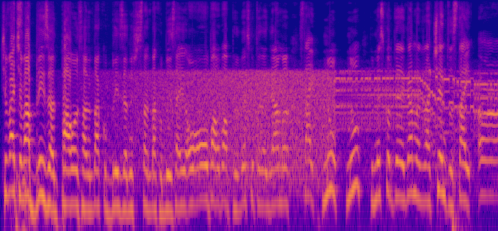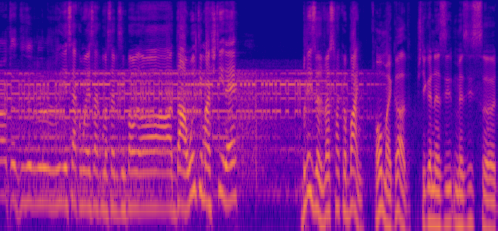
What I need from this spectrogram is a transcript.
Ceva, ceva Blizzard, Paul s-a întâmplat cu Blizzard, nu știu ce s-a întâmplat cu Blizzard, stai, oh, oh, Paul, Paul, primesc o telegramă, stai, nu, nu, primesc o telegramă de la centru, stai, ah, t- t- t- iese acum, iese acum, stai puțin, Paul, ah, da, ultima știre, Blizzard vrea să facă bani. Oh my god! Știi că ne-a zis, mi-a zis uh,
